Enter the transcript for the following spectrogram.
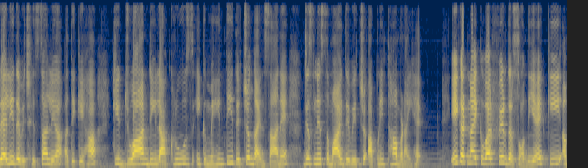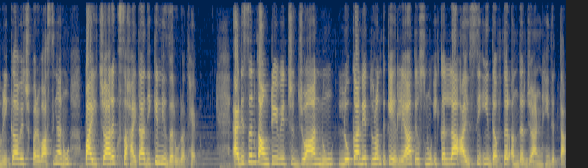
ਰੈਲੀ ਦੇ ਵਿੱਚ ਹਿੱਸਾ ਲਿਆ ਅਤੇ ਕਿਹਾ ਕਿ ਜੁਆਨ ਡੀ ਲਾ ਕਰੂਜ਼ ਇੱਕ ਮਿਹਨਤੀ ਤੇ ਚੰਗਾ ਇਨਸਾਨ ਹੈ ਜਿਸ ਨੇ ਸਮਾਜ ਦੇ ਵਿੱਚ ਆਪਣੀ ਥਾਂ ਬਣਾਈ ਹੈ। ਇਹ ਘਟਨਾ ਇੱਕ ਵਾਰ ਫਿਰ ਦਰਸਾਉਂਦੀ ਹੈ ਕਿ ਅਮਰੀਕਾ ਵਿੱਚ ਪ੍ਰਵਾਸੀਆਂ ਨੂੰ ਭਾਈਚਾਰਕ ਸਹਾਇਤਾ ਦੀ ਕਿੰਨੀ ਜ਼ਰੂਰਤ ਹੈ। ਐਡੀਸਨ ਕਾਉਂਟੀ ਵਿੱਚ ਜਵਾਨ ਨੂੰ ਲੋਕਾਂ ਨੇ ਤੁਰੰਤ ਘੇਰ ਲਿਆ ਤੇ ਉਸ ਨੂੰ ਇਕੱਲਾ ਆਈਸੀਈ ਦਫ਼ਤਰ ਅੰਦਰ ਜਾਣ ਨਹੀਂ ਦਿੱਤਾ।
